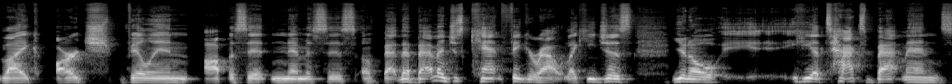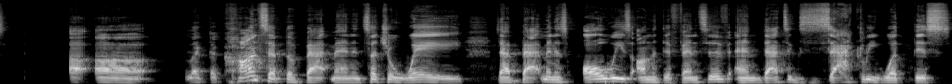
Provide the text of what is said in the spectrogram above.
like arch villain opposite nemesis of Bat that Batman just can't figure out. Like he just, you know, he attacks Batman's uh, uh like the concept of Batman in such a way that Batman is always on the defensive and that's exactly what this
